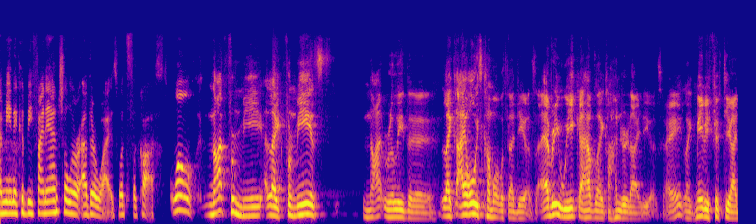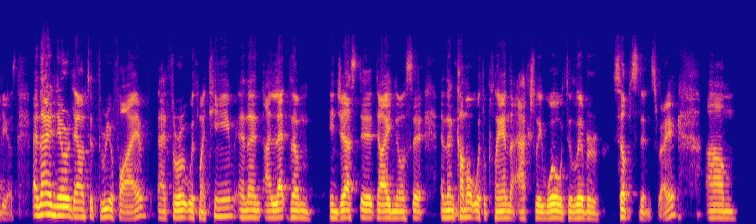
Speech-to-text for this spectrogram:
I mean, it could be financial or otherwise. What's the cost? Well, not for me. Like for me, it's not really the like I always come up with ideas. Every week I have like 100 ideas, right? Like maybe 50 ideas. And then I narrow it down to 3 or 5. I throw it with my team and then I let them ingest it, diagnose it and then come up with a plan that actually will deliver substance, right? Um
